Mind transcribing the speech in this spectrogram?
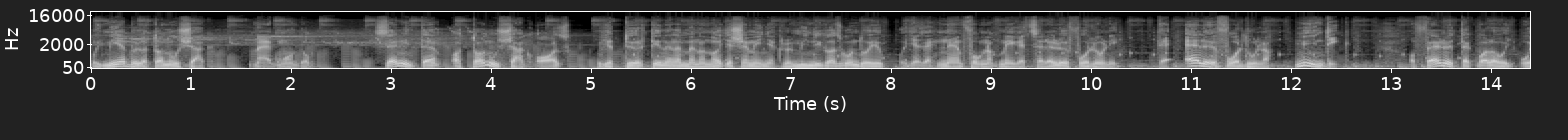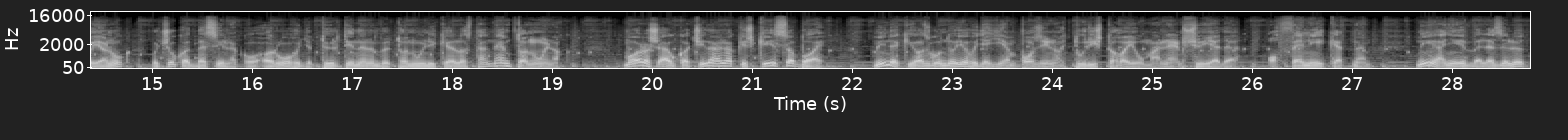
Hogy mi ebből a tanulság? Megmondom. Szerintem a tanulság az, hogy a történelemben a nagy eseményekről mindig azt gondoljuk, hogy ezek nem fognak még egyszer előfordulni, de előfordulnak. Mindig. A felnőttek valahogy olyanok, hogy sokat beszélnek arról, hogy a történelemből tanulni kell, aztán nem tanulnak. Maraságokat csinálnak, és kész a baj. Mindenki azt gondolja, hogy egy ilyen bazi nagy turistahajó már nem süllyed el. A fenéket nem. Néhány évvel ezelőtt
